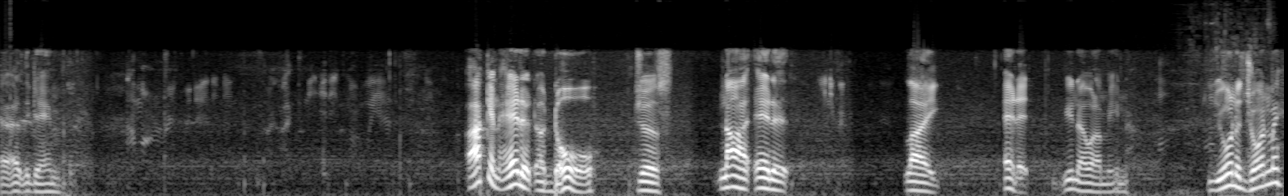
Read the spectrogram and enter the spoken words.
at the game. I can edit a door, just not edit like edit. You know what I mean. You want to join me?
